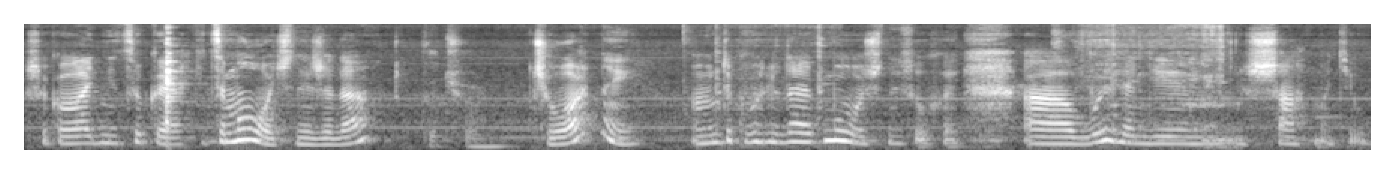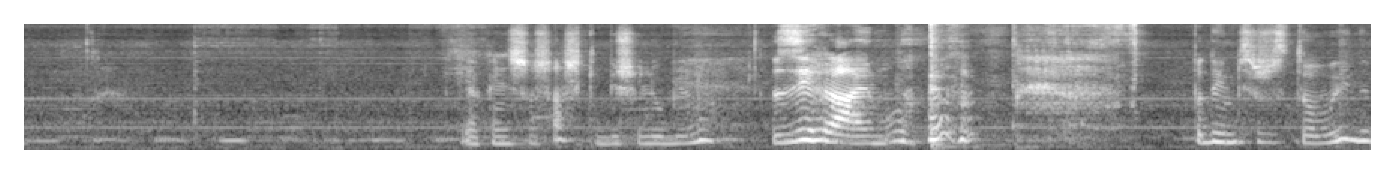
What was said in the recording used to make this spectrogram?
шоколадні цукерки. Це молочний же, так? Да? Та чого? Чорний? А Він так виглядає як молочний, слухай. А, в вигляді шахматів. Я, звісно, шашки більше люблю. Ну, зіграємо. Подивимося, що з того вийде.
